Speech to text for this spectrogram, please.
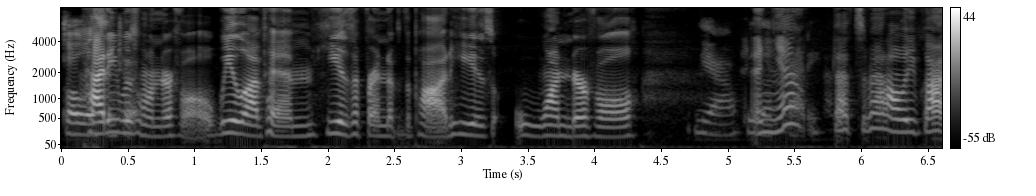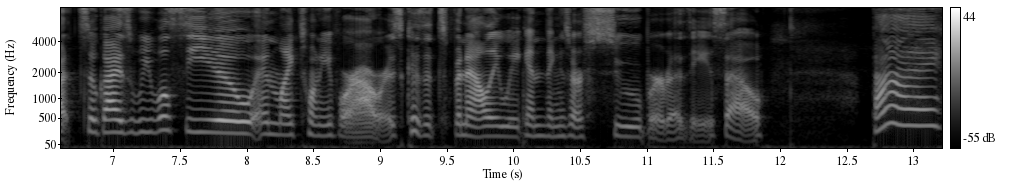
Patty was it. wonderful. We love him. He is a friend of the pod. He is wonderful. Yeah. And yeah, Patty. that's about all we've got. So, guys, we will see you in like 24 hours because it's finale week and things are super busy. So, bye.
